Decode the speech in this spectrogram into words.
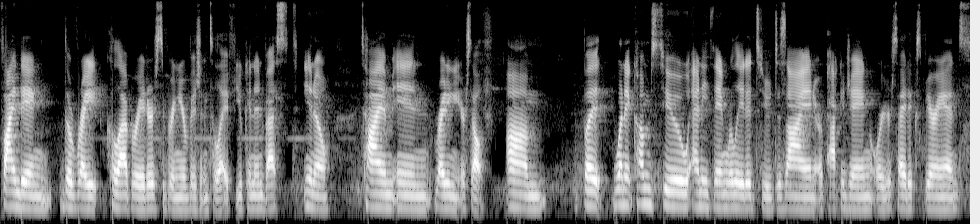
finding the right collaborators to bring your vision to life. You can invest, you know, time in writing it yourself. Um, but when it comes to anything related to design or packaging or your site experience,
